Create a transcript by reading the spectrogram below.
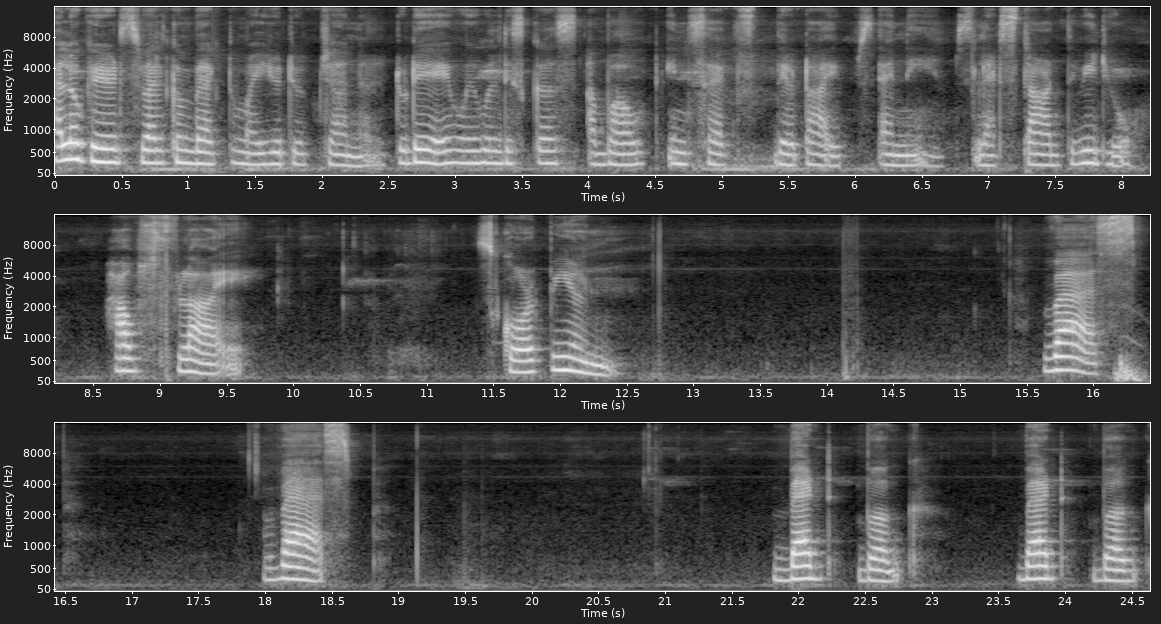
Hello kids, welcome back to my YouTube channel. Today we will discuss about insects, their types and names. Let's start the video. Housefly Scorpion Wasp Wasp Bed bug Bed bug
